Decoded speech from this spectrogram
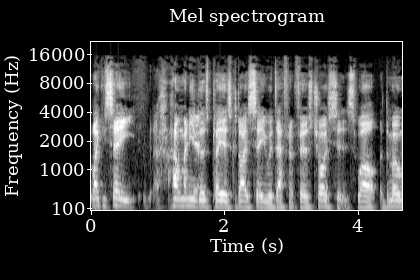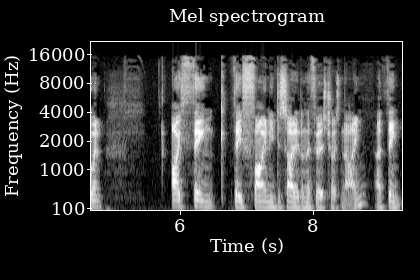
like you say, how many of those players could I say were definite first choices? Well, at the moment, I think they've finally decided on their first choice nine. I think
